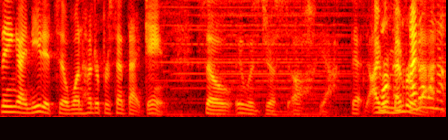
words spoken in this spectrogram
thing I needed to 100% that game. So it was just oh yeah. That, I Well, remember I don't that. Wanna,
